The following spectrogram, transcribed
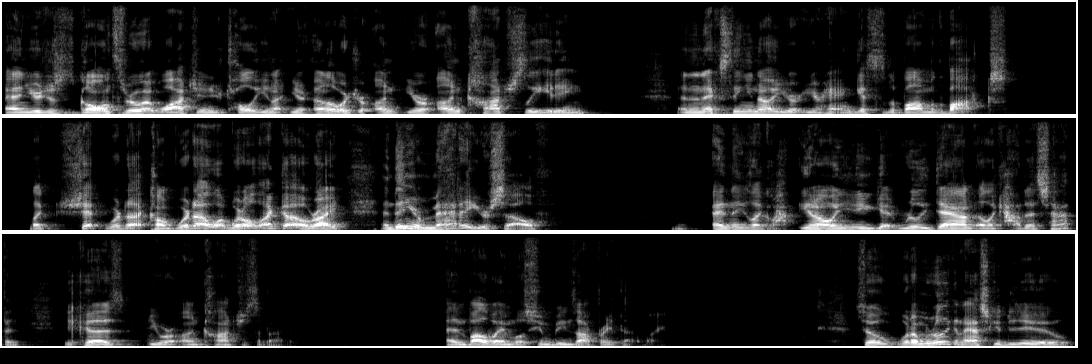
And you're just going through it, watching, you're totally, you know, you're, in other words, you're, un, you're unconsciously eating. And the next thing you know, your, your hand gets to the bottom of the box. Like, shit, where did that come? Where did, where did that go, right? And then you're mad at yourself. And then you're like, you know, and you get really down, like, how did this happen? Because you were unconscious about it. And by the way, most human beings operate that way. So, what I'm really going to ask you to do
